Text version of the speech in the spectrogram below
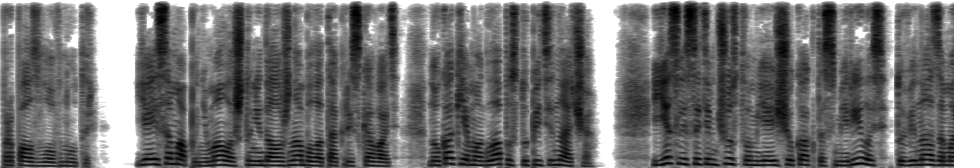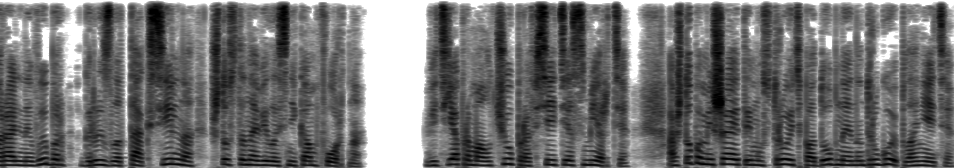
проползло внутрь. Я и сама понимала, что не должна была так рисковать, но как я могла поступить иначе? Если с этим чувством я еще как-то смирилась, то вина за моральный выбор грызла так сильно, что становилось некомфортно. Ведь я промолчу про все те смерти. А что помешает им устроить подобное на другой планете?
